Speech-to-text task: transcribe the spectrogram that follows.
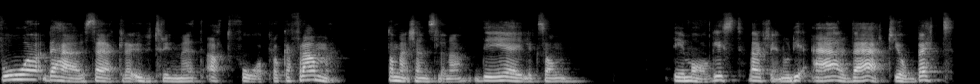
få det här säkra utrymmet att få plocka fram de här känslorna. Det är liksom det är magiskt verkligen och det är värt jobbet.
